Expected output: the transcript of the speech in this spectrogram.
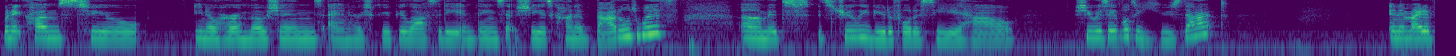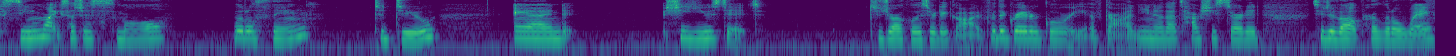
when it comes to you know her emotions and her scrupulosity and things that she has kind of battled with, um, it's it's truly beautiful to see how she was able to use that. And it might have seemed like such a small little thing to do, and she used it to draw closer to God for the greater glory of God. You know, that's how she started to develop her little way.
